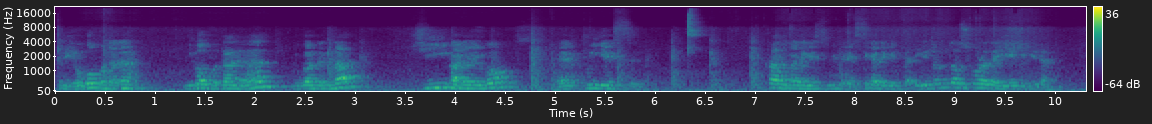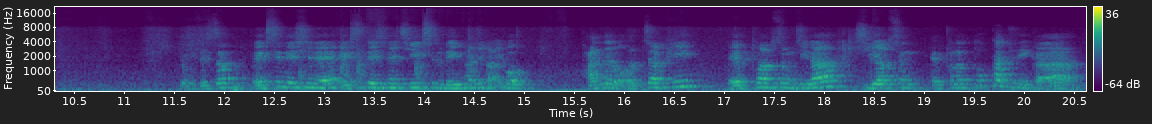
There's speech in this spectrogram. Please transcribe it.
근데 요거보다는 이거보다는 누가 된다? g 가려이고 f2x 가 누가 되겠습니까? x가 되겠다. 이게 좀 더 수월하다 이 얘기입니다. 여기 됐어? x 대신에 x 대신에 gx를 대입하지 말고 반대로 어차피 f 합성 g나 g 합성 f는 똑같으니까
